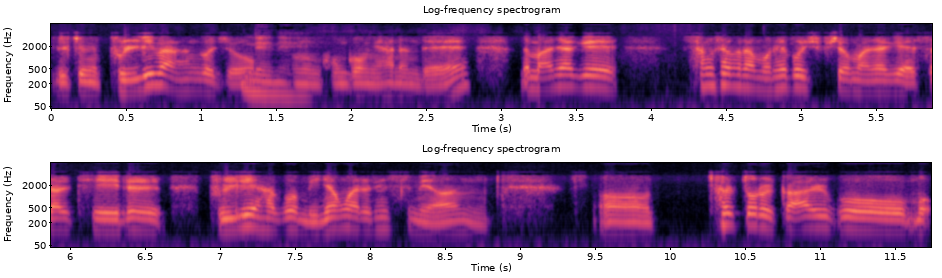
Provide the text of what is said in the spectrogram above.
일종의 분리만 한 거죠. 음, 공공이 하는데. 근데 만약에 상상을 한번 해보십시오. 만약에 SRT를 분리하고 민영화를 했으면 어 철도를 깔고 뭐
